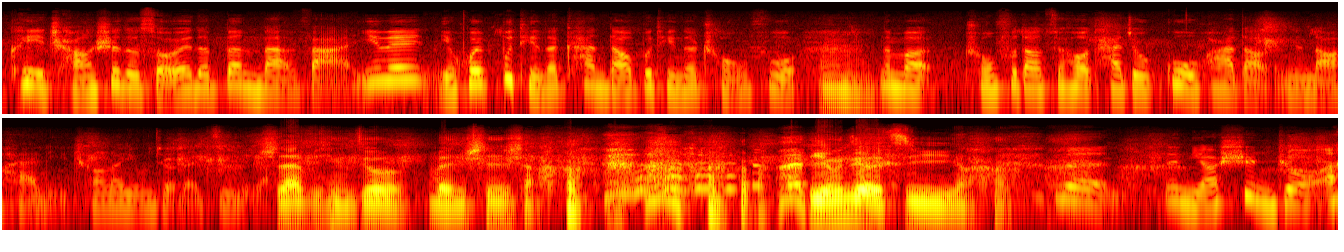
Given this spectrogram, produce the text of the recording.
可以尝试的所谓的笨办法，因为你会不停的看到，不停的重复，嗯，那么重复到最后，它就固化到你的脑海里，成了永久的记忆。实在不行就纹身上，永久记忆啊。那那你要慎重啊。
